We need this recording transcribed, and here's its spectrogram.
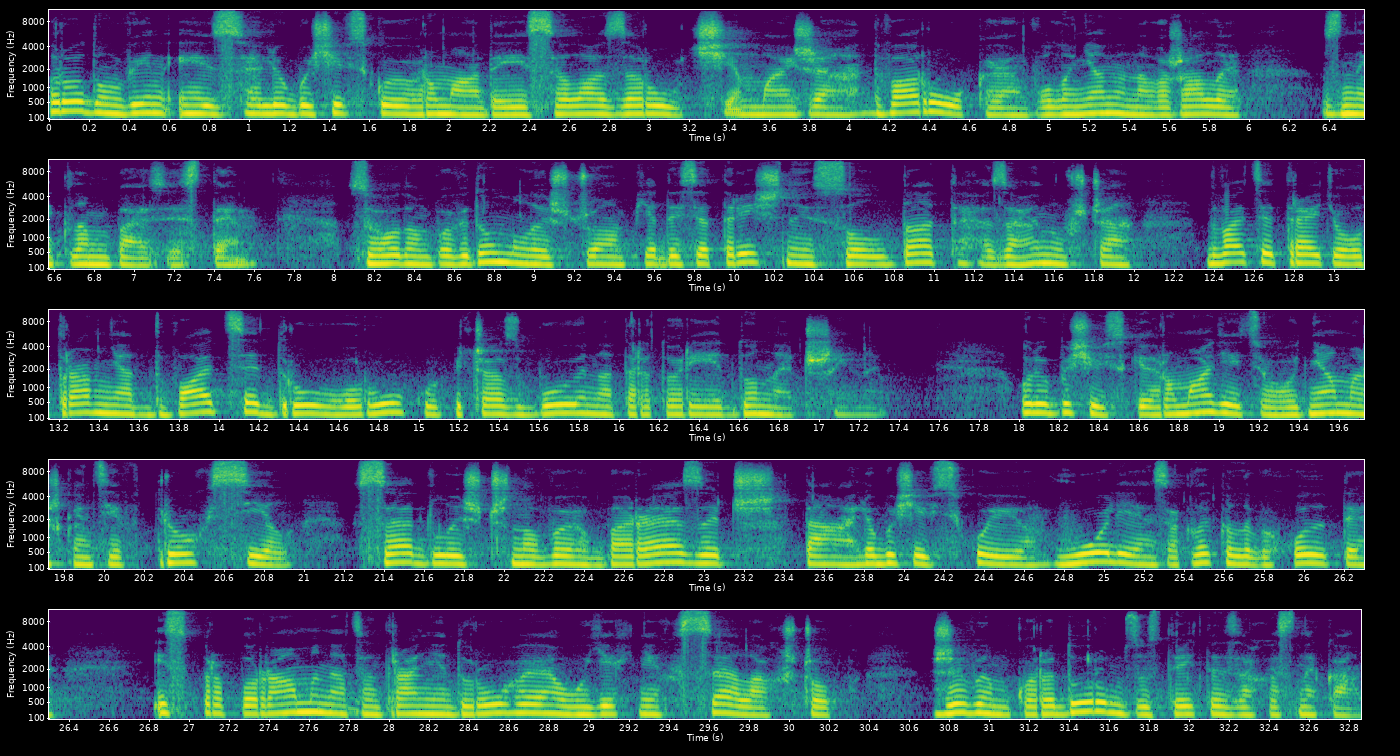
Родом він із Любишівської громади із села Заруччі. Майже два роки волонянина вважали зниклим безвісти. Згодом повідомили, що 50-річний солдат загинув ще 23 травня 22 року під час бою на території Донеччини. У Любишівській громаді цього дня мешканців трьох сіл Седлищ, Нових Березич та Любишівської волі закликали виходити із прапорами на центральні дороги у їхніх селах, щоб живим коридором зустріти захисника.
